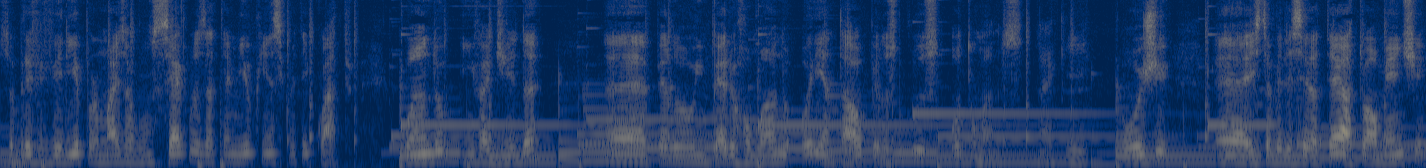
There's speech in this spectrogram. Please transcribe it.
sobreviveria por mais alguns séculos até 1554, quando invadida é, pelo Império Romano Oriental pelos turcos otomanos, né, que hoje é, estabeleceram até atualmente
